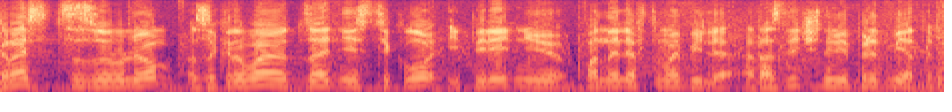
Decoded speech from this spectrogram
Краситься за рулем, закрывают заднее стекло и переднюю панель автомобиля различными предметами.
